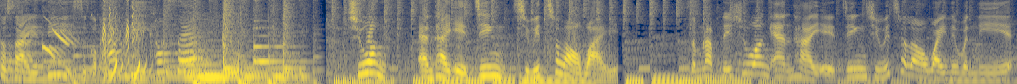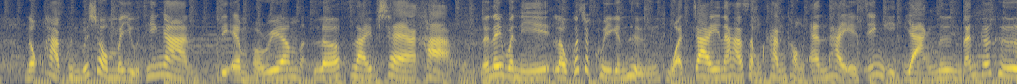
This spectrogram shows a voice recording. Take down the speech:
Society สุขภาพดีเข้าเส้น ช่วง Anti Aging ชีวิตชะลอวัย สำหรับในช่วง Anti Aging ชีวิตชะลอวัยในวันนี้ นกพาคุณผู้ชมมาอยู่ที่งาน The Emporium Love Life Share ค่ะ และในวันนี้เราก็จะคุยกันถึงหัวใจนะคะสำคัญของ Anti Aging อีกอย่างหนึ่ง นั่นก็คือ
